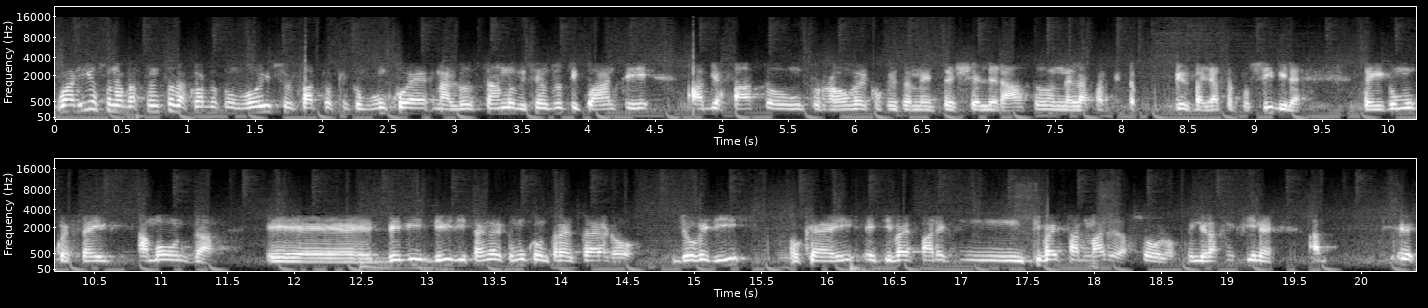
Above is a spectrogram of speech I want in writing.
Guarda, io sono abbastanza d'accordo con voi sul fatto che comunque, ma lo stanno dicendo tutti quanti, abbia fatto un turnover completamente scellerato nella partita più sbagliata possibile, perché comunque sei a Monza e devi, devi difendere comunque un 3-0 giovedì, ok? E ti vai a fare, mh, ti vai a far male da solo, quindi alla fin fine... a- eh,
